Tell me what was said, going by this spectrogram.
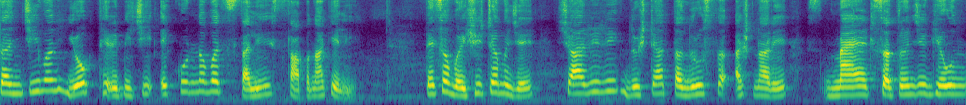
संजीवन योग थेरपीची एकोणनव्वद साली स्थापना केली. त्याचं वैशिष्ट्य म्हणजे शारीरिकदृष्ट्या तंदुरुस्त असणारे मॅट सतरंजी घेऊन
